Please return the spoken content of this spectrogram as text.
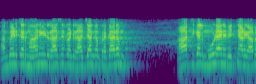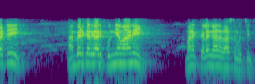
అంబేద్కర్ మహనీయుడు రాసినటువంటి రాజ్యాంగం ప్రకారం ఆర్టికల్ మూడు ఆయన పెట్టినాడు కాబట్టి అంబేద్కర్ గారి పుణ్యమాని మనకు తెలంగాణ రాష్ట్రం వచ్చింది.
